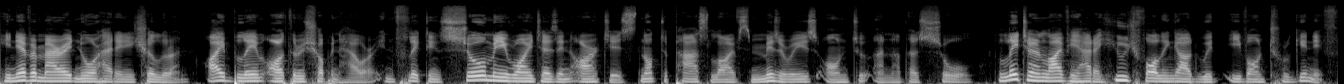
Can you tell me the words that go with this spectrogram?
He never married nor had any children. I blame Arthur Schopenhauer, inflicting so many writers and artists not to pass life's miseries on to another soul. Later in life, he had a huge falling out with Ivan Turgenev,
